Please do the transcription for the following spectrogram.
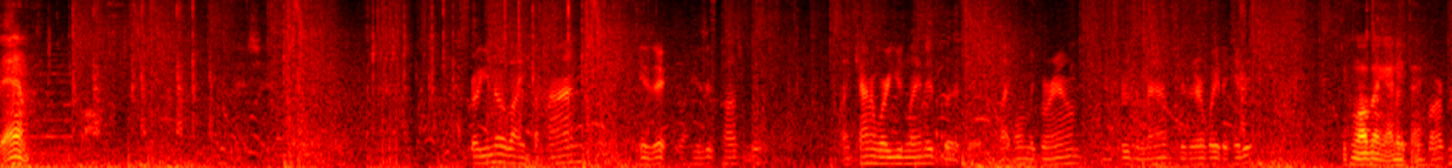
Damn. Bro, you know, like behind, is it like is it possible, like kind of where you landed, but like on the ground and through the map? Is there a way to hit it? You can wallbang anything. Barber?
